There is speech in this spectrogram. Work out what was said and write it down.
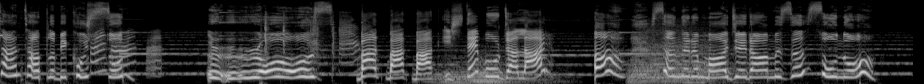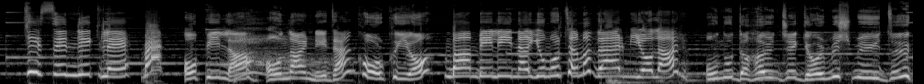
sen tatlı bir kuşsun. Rose. Bak bak bak işte buradalar. Ah sanırım maceramızın sonu. Kesinlikle. Bak. Opila onlar neden korkuyor? Bambelina yumurtamı vermiyorlar. Onu daha önce görmüş müydük?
